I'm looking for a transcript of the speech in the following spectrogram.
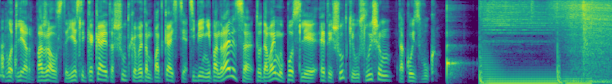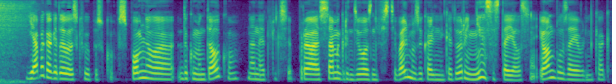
Вот, Лер, пожалуйста, если какая-то шутка в этом подкасте тебе не понравится, то давай мы после этой шутки услышим такой звук. Я пока готовилась к выпуску, вспомнила документалку на Netflix про самый грандиозный фестиваль музыкальный, который не состоялся. И он был заявлен как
